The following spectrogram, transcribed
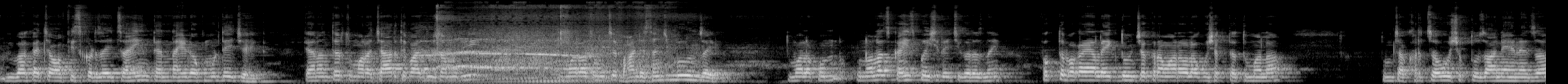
विभागाच्या ऑफिसकडे जायचं आहे आणि त्यांना हे डॉक्युमेंट द्यायचे आहेत. त्यानंतर तुम्हाला चार ते पाच दिवसामध्ये तुम्हाला तुमचे भांडेसंच मिळून जाईल. तुम्हाला कोण कुणालाच काहीच पैसे द्यायची गरज नाही. फक्त बघा याला एक दोन चक्र मारावं लागू शकतात तुम्हाला. तुमचा खर्च होऊ शकतो जाण्या येण्याचा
